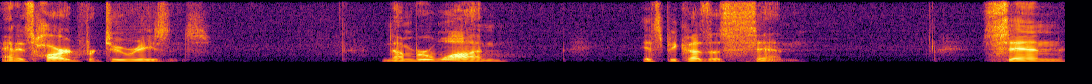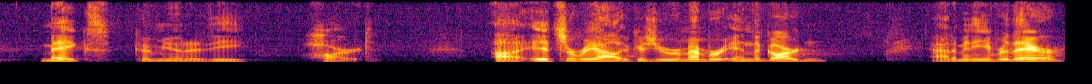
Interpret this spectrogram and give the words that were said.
And it's hard for two reasons. Number one, it's because of sin. Sin makes community hard. Uh, it's a reality because you remember in the garden, Adam and Eve are there,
